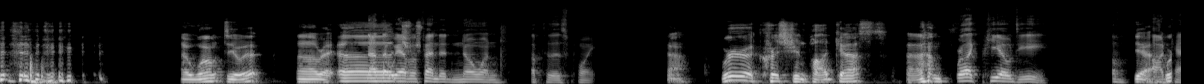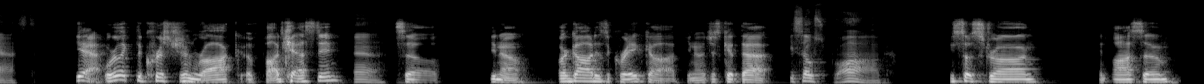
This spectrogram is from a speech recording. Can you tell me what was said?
I won't do it. All right. Uh, Not that we have offended no one up to this point. No, we're a Christian podcast. Um, We're like POD of Yeah, we're- podcast. yeah, we're like the Christian rock of podcasting. Yeah. So, you know, our God is a great God. You know, just get that. He's so strong. He's so strong and awesome.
